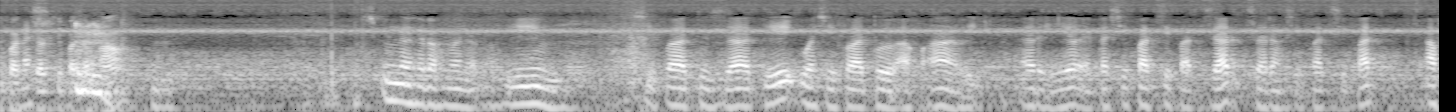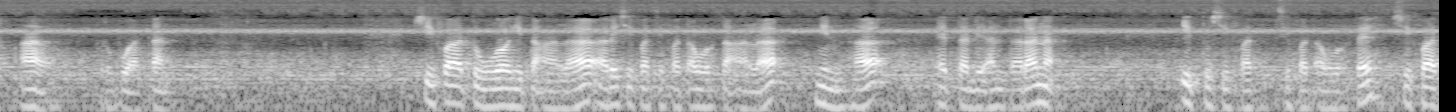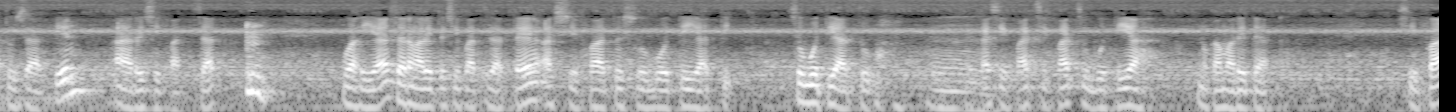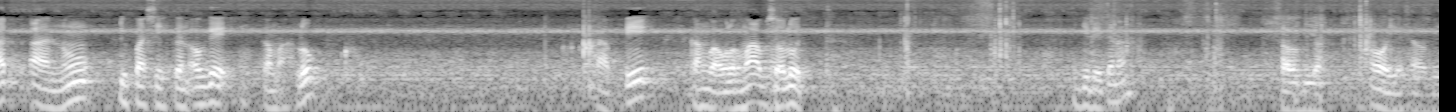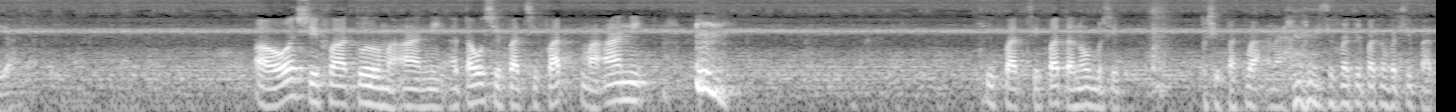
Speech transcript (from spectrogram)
sifat sifat afal Bismillahirrahmanirrahim. Sifatul zati wa sifatul af'ali. Hari iya eta sifat-sifat zat sarang sifat-sifat af'al perbuatan. Sifatullahi ta'ala Hari sifat-sifat Allah ta'ala Minha eta diantarana itu sifat sifat Allah teh sifatu zatin ari sifat zat. Wahia sareng ari itu sifat zat teh as-sifatu subutiyati. Subutiyatu. Hmm. sifat-sifat subutiyah nu kamari teh. Sifat anu dipasihkan oge ke makhluk tapi kanggo Allah mah absolut. Jadi itu nah salbiah oh iya salbiahnya Oh sifatul ma'ani atau sifat-sifat ma'ani. Sifat-sifat anu bersifat bersifat makna sifat-sifat anu bersifat.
